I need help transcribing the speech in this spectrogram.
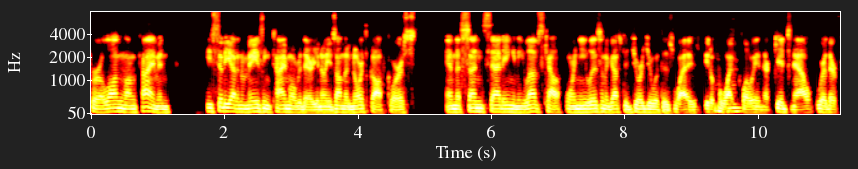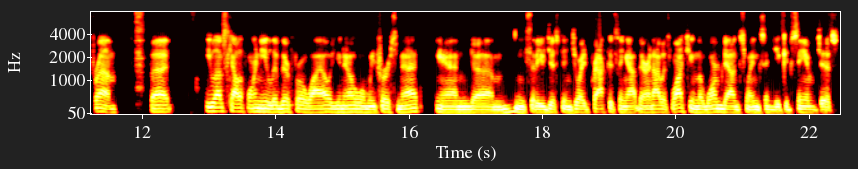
for a long, long time. And he said he had an amazing time over there. You know, he's on the North Golf Course, and the sun setting, and he loves California. He lives in Augusta, Georgia, with his wife, his beautiful mm-hmm. wife Chloe, and their kids now, where they're from. But he loves California. He lived there for a while, you know, when we first met and um, he said he just enjoyed practicing out there. And I was watching the warm down swings, and you could see him just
